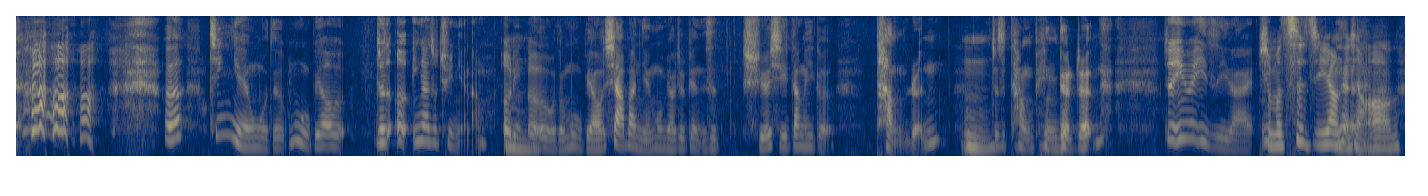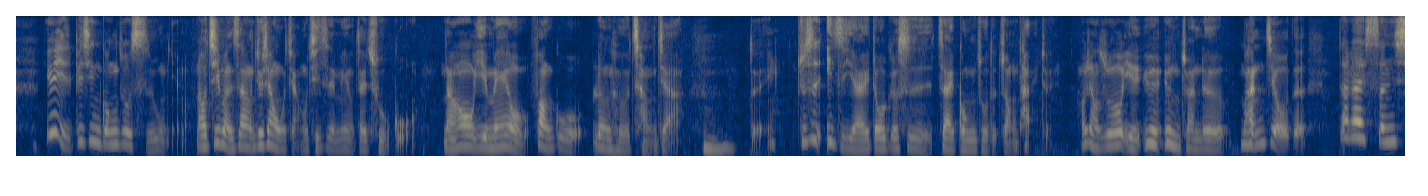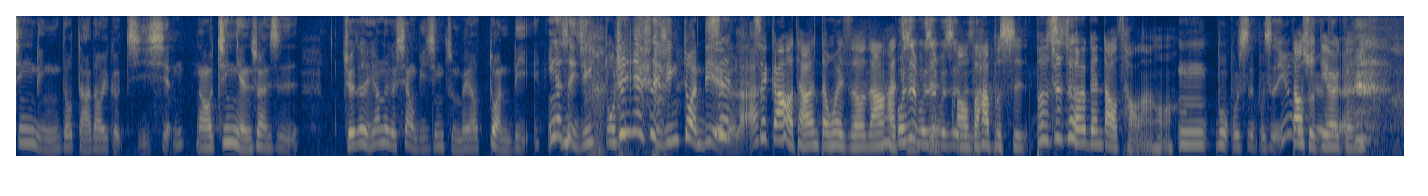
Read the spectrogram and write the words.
呃，今年我的目标。就是二，应该说去年了。二零二二，我的目标，下半年目标就变成是学习当一个躺人，嗯，就是躺平的人。就因为一直以来，什么刺激让你想要？因为毕竟工作十五年嘛，然后基本上就像我讲，我其实也没有再出国，然后也没有放过任何长假，嗯，对，就是一直以来都就是在工作的状态。对，我想说也运运转了蛮久的，大概身心灵都达到一个极限，然后今年算是。觉得很像那个橡皮筋准备要断裂，应该是已经，我觉得应该是已经断裂了啦。是刚好台湾灯会之后，然后他不是不是不是哦不，他不是不是最后一根稻草啦哈。嗯，不不是不是，因为倒数第二根，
